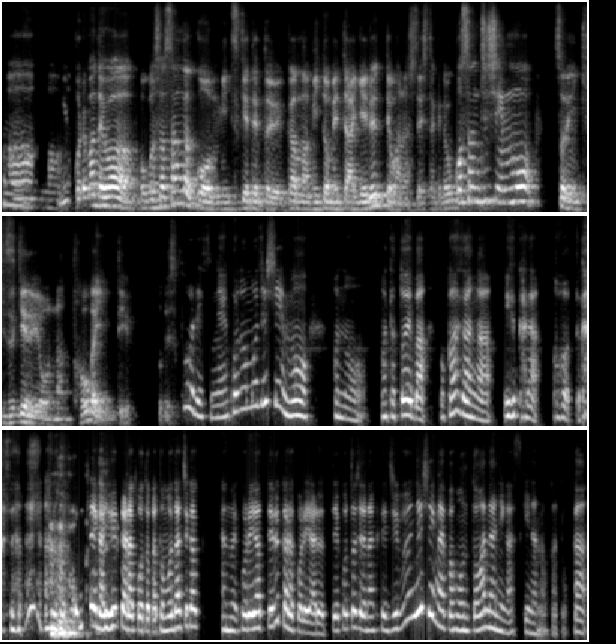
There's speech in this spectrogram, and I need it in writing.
思あう。ーこれまではお子さんがこう見つけてというか、まあ、認めてあげるってお話でしたけど、お子さん自身もそれに気づけるようになった方がいいっていうことですか？そうですね。子供自身も、あのまあ、例えばお母さんが言うからこうとかさ、あの 先生が言うからこうとか、友達があのこれやってるからこれやるっていうことじゃなくて、自分自身がやっぱ本当は何が好きなのかとか、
